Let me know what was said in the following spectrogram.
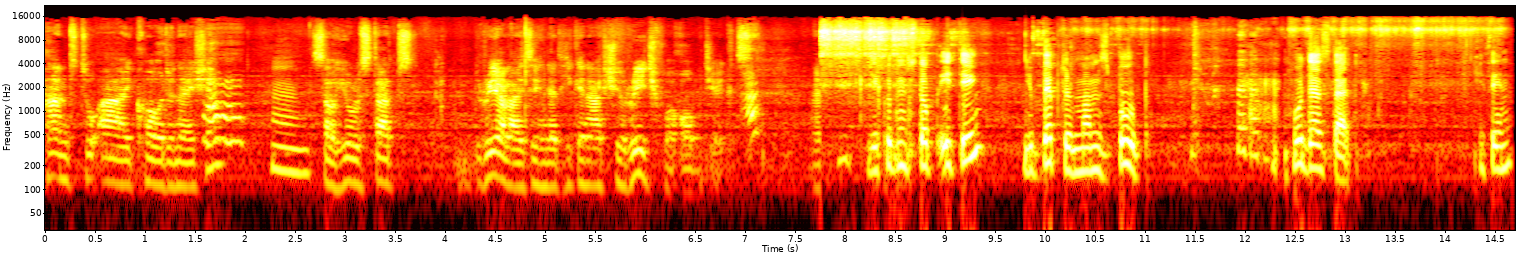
hand-to-eye coordination. Hmm. So he will start realizing that he can actually reach for objects. You couldn't stop eating? You bepped on mom's boob. Who does that? Ethan?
